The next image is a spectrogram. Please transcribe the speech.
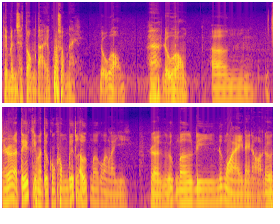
thì mình sẽ tồn tại ở cuộc sống này. Đủ ổn. Ha, đủ ổn uh, rất là tiếc khi mà tôi cũng không biết là ước mơ của bạn là gì. Rồi ước mơ đi nước ngoài này nọ rồi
